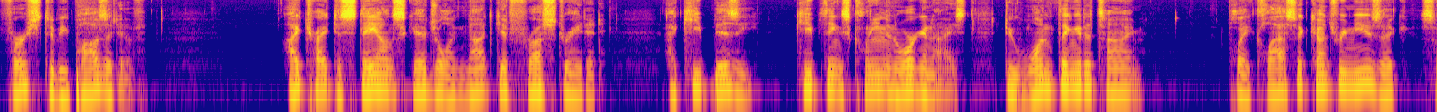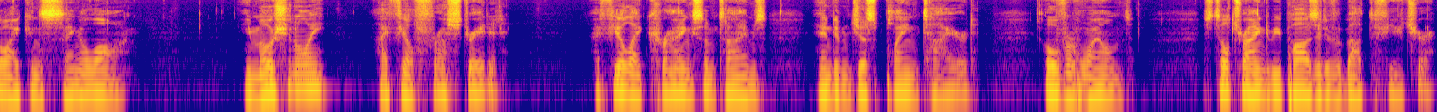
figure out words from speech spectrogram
First, to be positive. I try to stay on schedule and not get frustrated. I keep busy, keep things clean and organized, do one thing at a time, play classic country music so I can sing along. Emotionally, I feel frustrated. I feel like crying sometimes and am just plain tired, overwhelmed, still trying to be positive about the future.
